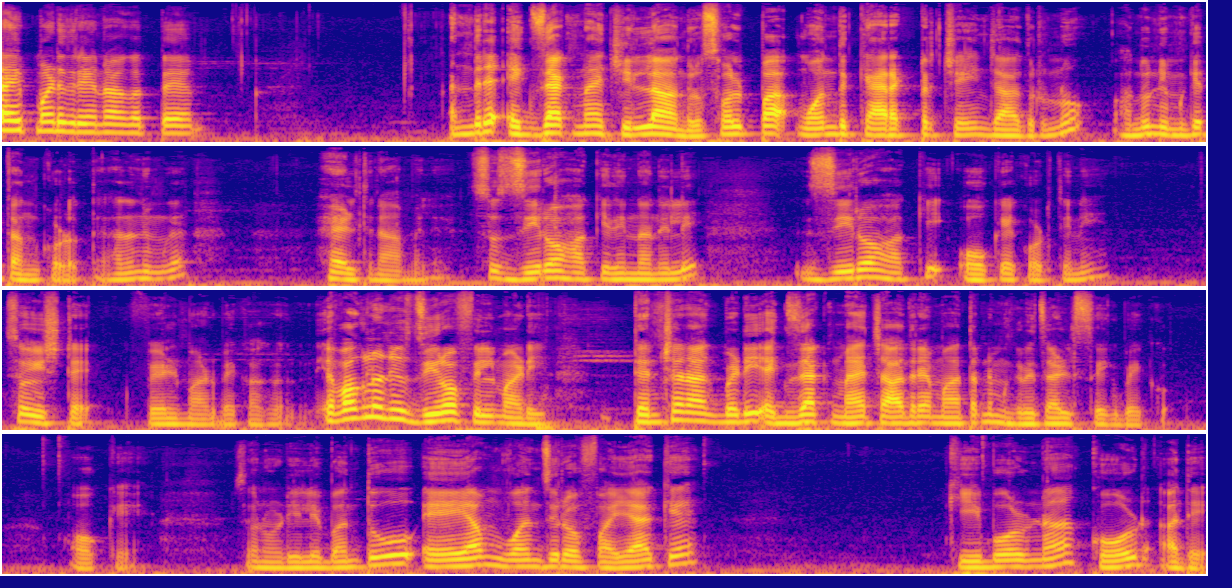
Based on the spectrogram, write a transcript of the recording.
ಟೈಪ್ ಮಾಡಿದರೆ ಏನಾಗುತ್ತೆ? ಅಂದರೆ ಎಕ್ಸಾಕ್ಟ್ ಮ್ಯಾಚ್ ಇಲ್ಲ ಅಂದರೂ, ಸ್ವಲ್ಪ ಒಂದು ಕ್ಯಾರೆಕ್ಟರ್ ಚೇಂಜ್ ಆದ್ರೂ ಅದು ನಿಮಗೆ ತಂದು ಕೊಡುತ್ತೆ ಅದು ನಿಮಗೆ ಹೇಳ್ತೀನಿ ಆಮೇಲೆ. ಸೊ ಝೀರೋ ಹಾಕಿದ್ದೀನಿ ನಾನಿಲ್ಲಿ. ಝೀರೋ ಹಾಕಿ ಓಕೆ ಕೊಡ್ತೀನಿ. ಸೊ ಇಷ್ಟೇ. ಫೀಲ್ಡ್ ಮಾಡಬೇಕಾಗುತ್ತೆ ಯಾವಾಗಲೂ ನೀವು ಝೀರೋ ಫಿಲ್ ಮಾಡಿ. ಟೆನ್ಷನ್ ಆಗಬೇಡಿ. ಎಕ್ಸಾಕ್ಟ್ ಮ್ಯಾಚ್ ಆದರೆ ಮಾತ್ರ ನಿಮ್ಗೆ ರಿಸಲ್ಟ್ ಸಿಗಬೇಕು. ಓಕೆ ಸೊ ನೋಡಿ, ಇಲ್ಲಿ ಬಂತು A M one zero five ಯಾಕೆ? ಕೀಬೋರ್ಡ್ನ ಕೋಡ್ ಅದೇ.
